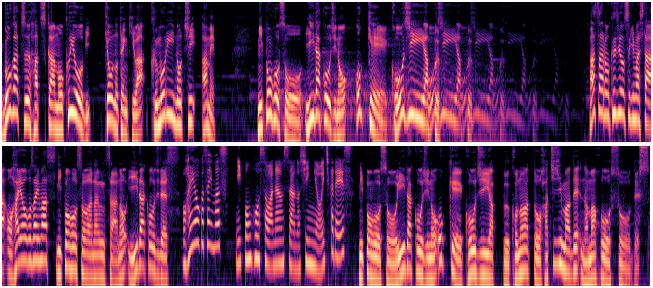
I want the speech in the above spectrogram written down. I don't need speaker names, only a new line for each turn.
5月20日木曜日今日の天気は曇りのち雨。日本放送飯田浩二の OK 工事アップ。朝6時を過ぎました。おはようございます。日本放送アナウンサーの飯田浩二です。
おはようございます。日本放送アナウンサーの新業一華です。
日本放送飯田浩二の OK 工事アップ。この後8時まで生放送です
